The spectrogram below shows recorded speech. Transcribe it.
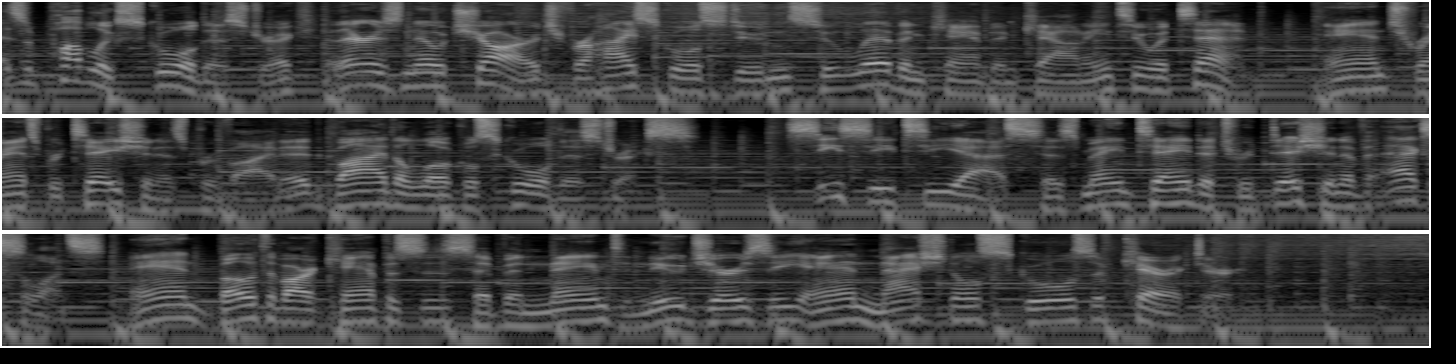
As a public school district, there is no charge for high school students who live in Camden County to attend, and transportation is provided by the local school districts. CCTS has maintained a tradition of excellence, and both of our campuses have been named New Jersey and National Schools of Character.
